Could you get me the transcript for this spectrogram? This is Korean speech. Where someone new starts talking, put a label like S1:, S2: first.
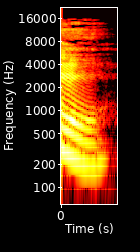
S1: 해.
